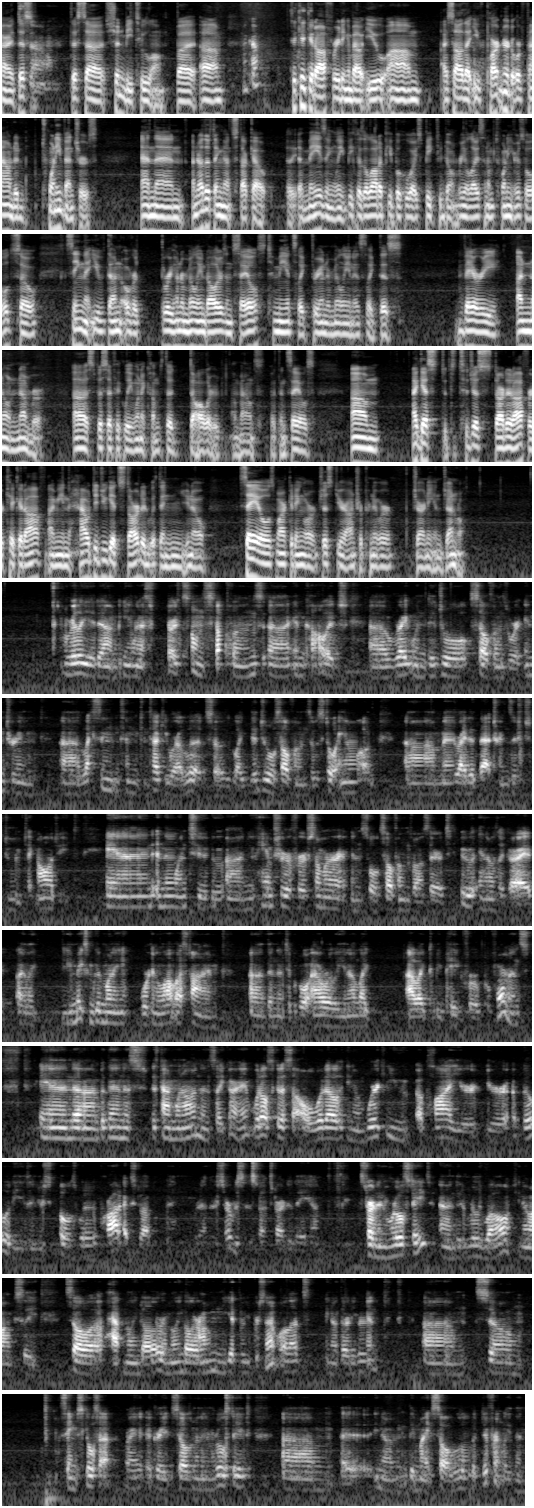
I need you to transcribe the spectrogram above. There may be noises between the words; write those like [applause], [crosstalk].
All right, this So, this uh, shouldn't be too long, but um, okay. to kick it off, reading about you, um, I saw that you've partnered or founded 20 ventures, and then another thing that stuck out uh, amazingly because a lot of people who I speak to don't realize that I'm 20 years old. So, seeing that you've done over 300 million dollars in sales, to me, it's like 300 million is like this very unknown number, uh, specifically when it comes to dollar amounts within sales. Um, I guess to, to just start it off or kick it off, I mean, how did you get started within, you know, sales, marketing, or just your entrepreneur journey in general? Really, it um, began when I started selling cell phones uh, in college, uh, right when digital cell phones were entering uh, Lexington, Kentucky, where I lived. So, like digital cell phones, it was still analog, um, and right at that transition to technology. And and then went to uh, New Hampshire for summer and sold cell phones while I was there too. And I was like, all right, I like you can make some good money working a lot less time uh, than a typical hourly. And I like I like to be paid for performance. And uh, but then as, as time went on, it's like, all right, what else could I sell? What else? You know, where can you apply your your abilities and your skills? What other products do I? What other services? So I started a um, started in real estate and did really well. You know, obviously sell a half million dollar, a million dollar home, and you get three percent. Well, that's you know thirty grand. Um, so same skill set, right? A great salesman in real estate. Um, uh, you know, they might sell a little bit differently than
